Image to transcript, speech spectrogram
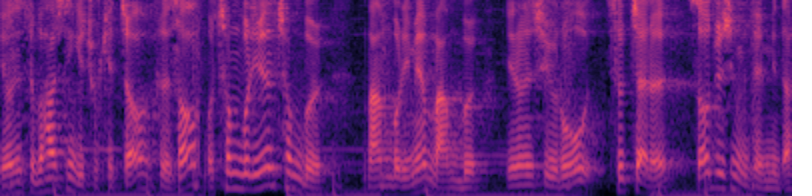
연습을 하시는 게 좋겠죠. 그래서 뭐 1000불이면 1000불, 만불이면 만불 이런 식으로 숫자를 써주시면 됩니다.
